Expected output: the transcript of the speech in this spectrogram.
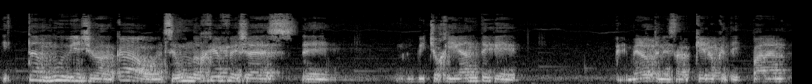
está muy bien llevado a cabo. El segundo jefe ya es eh, un bicho gigante que primero tenés arqueros que te disparan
